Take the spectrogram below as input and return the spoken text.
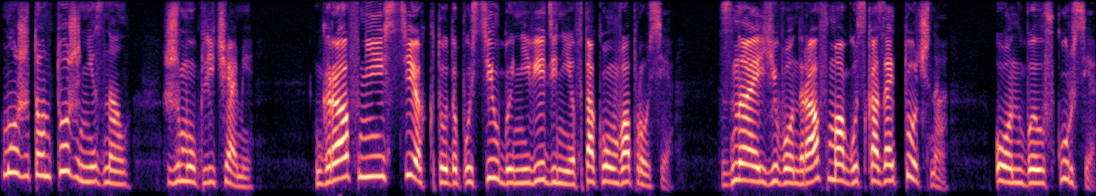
Может, он тоже не знал? Жму плечами. Граф не из тех, кто допустил бы неведение в таком вопросе. Зная его нрав, могу сказать точно. Он был в курсе.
